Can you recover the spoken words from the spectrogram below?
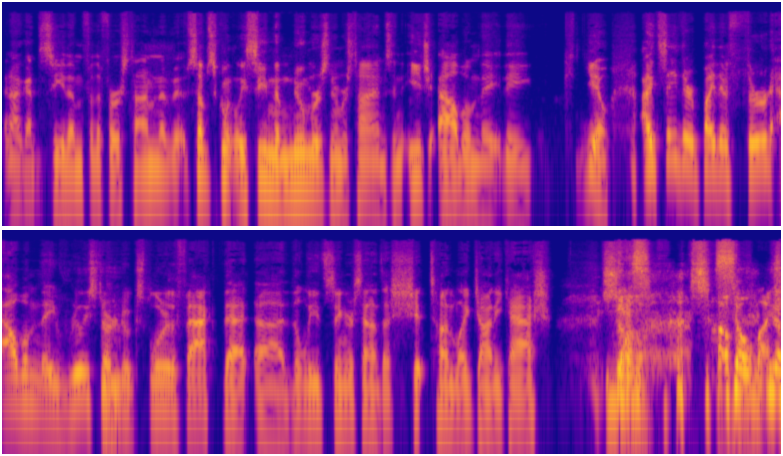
and i got to see them for the first time and i've subsequently seen them numerous numerous times and each album they they you know i'd say they're by their third album they really started to explore the fact that uh the lead singer sounds a shit ton like johnny cash so, Yes. so, So you much. know,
